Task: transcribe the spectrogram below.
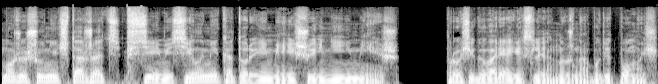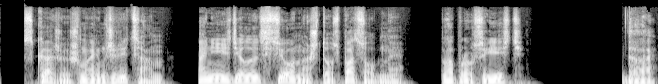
можешь уничтожать всеми силами, которые имеешь и не имеешь. Проще говоря, если нужна будет помощь, скажешь моим жрецам. Они сделают все, на что способны. Вопросы есть? Да,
